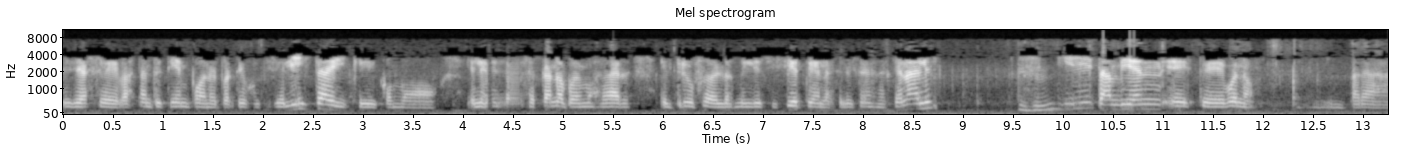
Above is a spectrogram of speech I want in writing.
desde hace bastante tiempo en el Partido Justicialista y que como elemento cercano podemos dar el triunfo del 2017 en las elecciones nacionales. Y también este bueno para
